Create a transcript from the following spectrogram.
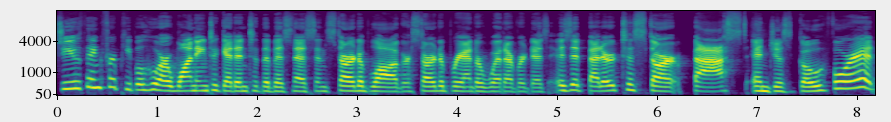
do you think for people who are wanting to get into the business and start a blog or start a brand or whatever it is, is it better to start fast and just go for it?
